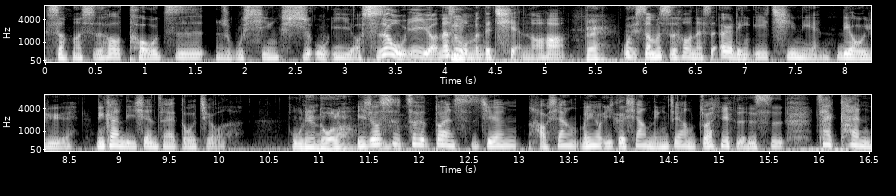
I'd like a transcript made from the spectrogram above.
什么时候投资如新十五亿哦，十五亿哦，那是我们的钱哦哈。对，为什么时候呢？是二零一七年六月，你看离现在多久了？五年多了，也就是这段时间，好像没有一个像您这样专业人士在看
